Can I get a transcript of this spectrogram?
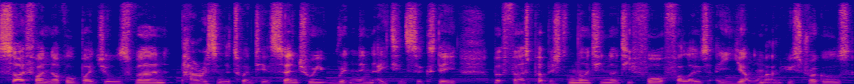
Sci-fi novel by Jules Verne, Paris in the 20th Century, written in 1860, but first published in 1994, follows a young man who struggles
